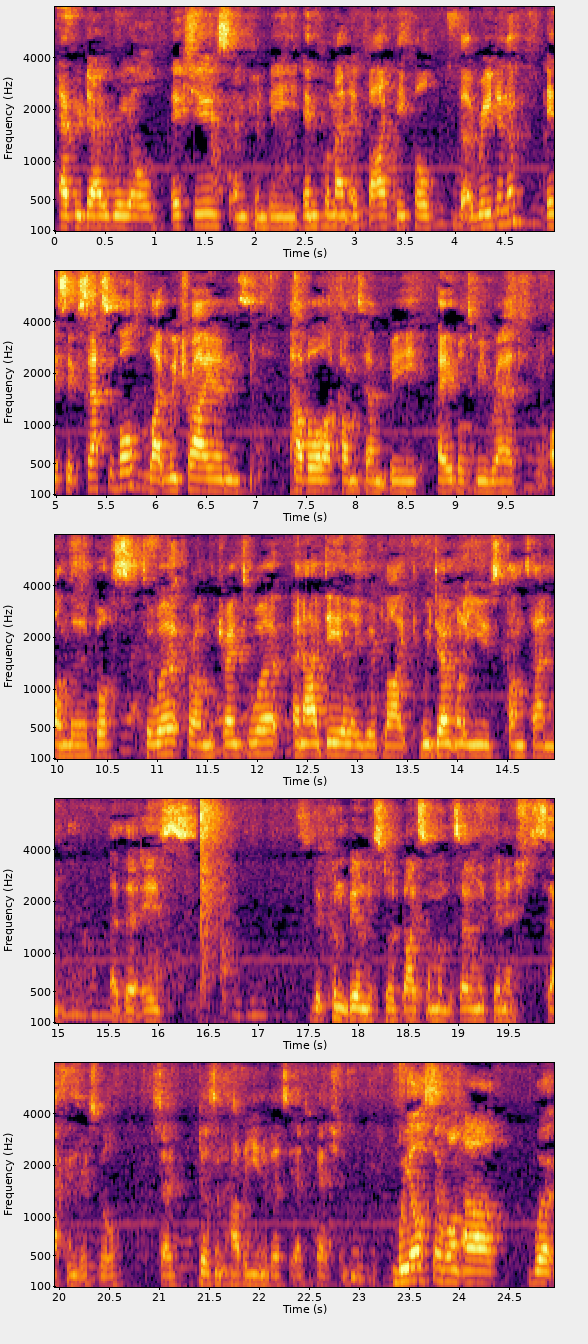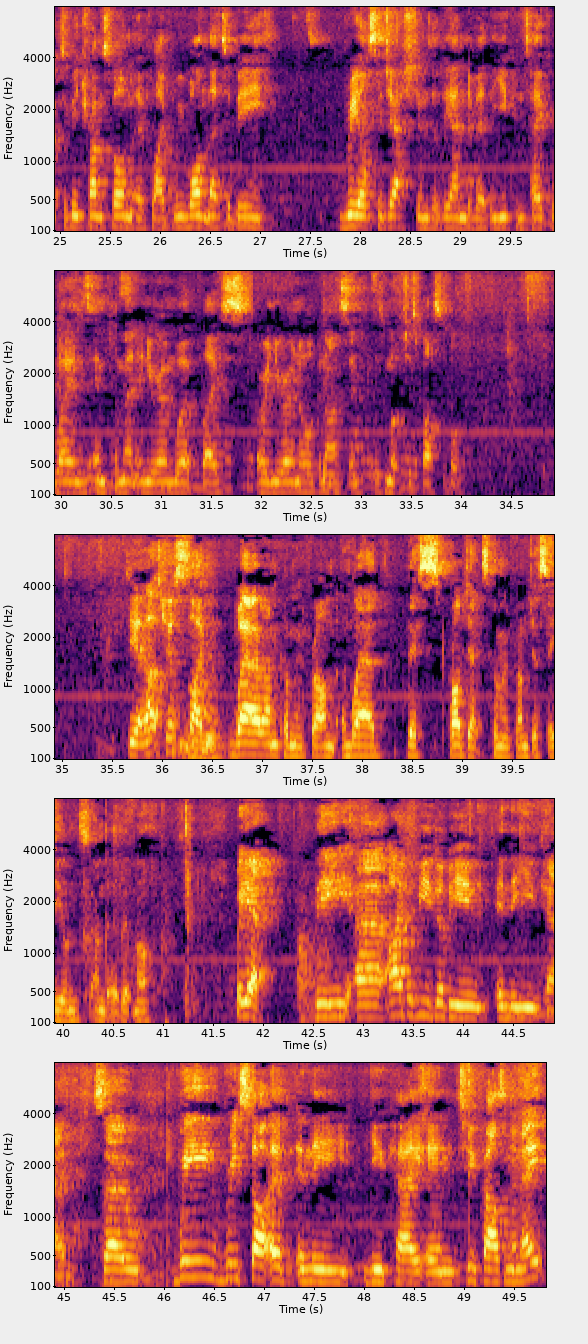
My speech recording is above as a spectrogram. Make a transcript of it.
everyday real issues and can be implemented by people that are reading them. It's accessible, like we try and have all our content be able to be read on the bus to work or on the train to work, and ideally with like we don't want to use content that is that couldn't be understood by someone that's only finished secondary school, so doesn't have a university education. We also want our work to be transformative, like we want there to be real suggestions at the end of it that you can take away and implement in your own workplace or in your own organising as much as possible. So yeah, that's just like where I'm coming from and where this project's coming from, just so you understand it a bit more. But yeah, the uh, IWW in the UK. So we restarted in the UK in 2008.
